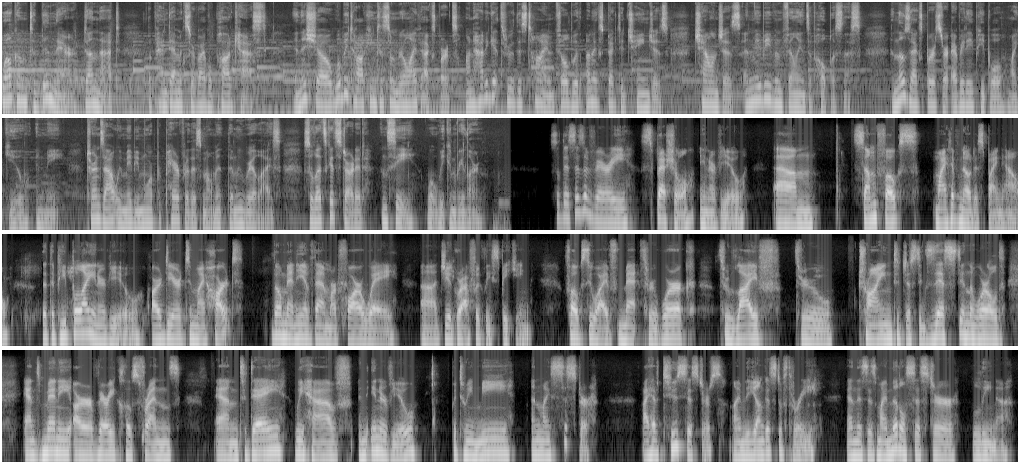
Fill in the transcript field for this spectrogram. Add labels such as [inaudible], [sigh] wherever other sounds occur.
Welcome to Been There, Done That, a pandemic survival podcast. In this show, we'll be talking to some real life experts on how to get through this time filled with unexpected changes, challenges, and maybe even feelings of hopelessness. And those experts are everyday people like you and me. Turns out we may be more prepared for this moment than we realize. So let's get started and see what we can relearn. So, this is a very special interview. Um, some folks might have noticed by now that the people I interview are dear to my heart, though many of them are far away, uh, geographically speaking. Folks who I've met through work, through life, through trying to just exist in the world, and many are very close friends. And today we have an interview between me and my sister. I have two sisters. I'm the youngest of three and this is my middle sister, Lena.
